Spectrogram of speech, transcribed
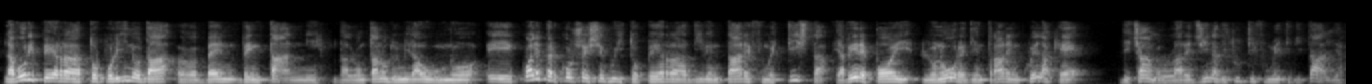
Lavori per Topolino da uh, ben vent'anni, dal lontano 2001, e quale percorso hai seguito per diventare fumettista e avere poi l'onore di entrare in quella che è, diciamolo, la regina di tutti i fumetti d'Italia?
